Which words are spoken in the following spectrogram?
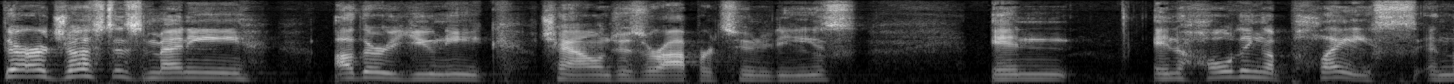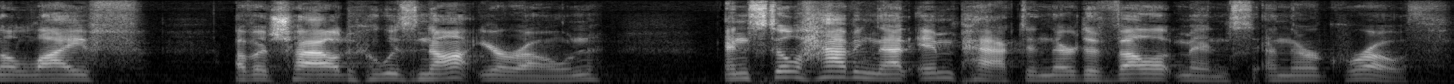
there are just as many other unique challenges or opportunities in, in holding a place in the life of a child who is not your own and still having that impact in their development and their growth.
